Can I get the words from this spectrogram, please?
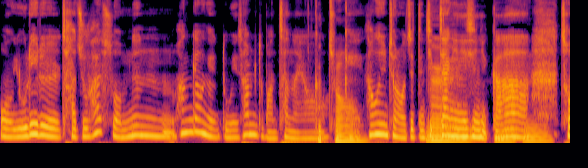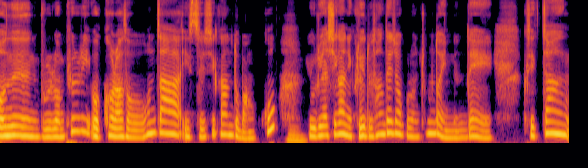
어, 요리를 자주 할 수 없는 환경에 놓인 사람도 많잖아요. 이렇게 상우님처럼 어쨌든 네. 직장인이시니까 음, 음, 저는 물론 프리워커라서 혼자 있을 시간도 많고 음. 요리할 시간이 그래도 상대적으로는 좀 더 있는데 그 직장을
